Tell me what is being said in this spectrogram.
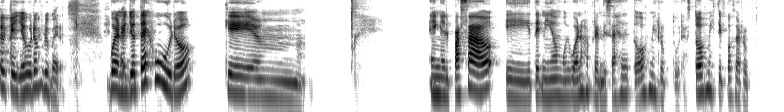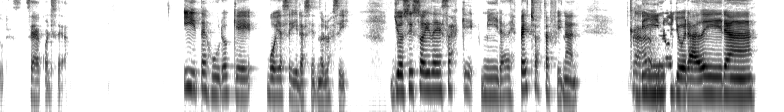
ok, yo juro primero. Bueno, yo te juro que mm, en el pasado he tenido muy buenos aprendizajes de todas mis rupturas, todos mis tipos de rupturas, sea cual sea. Y te juro que voy a seguir haciéndolo así. Yo sí soy de esas que, mira, despecho hasta el final. Vino, lloradera.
